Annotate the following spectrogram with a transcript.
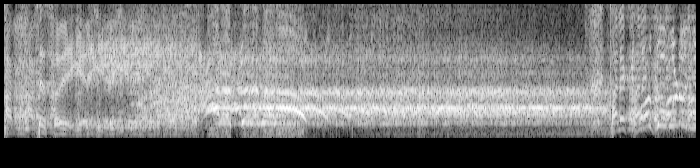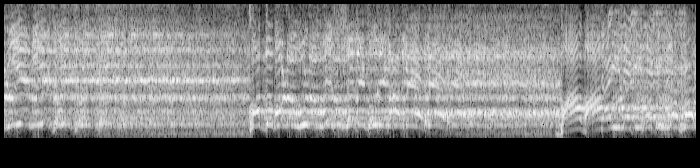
সাকসেস হয়ে গেছি আরও জোরে বলো। তাহলে কত বড় নিয়ে কত বড় উদ্দেশ্য দেখুন বাপের বাপ চাইলে কোটি টাকার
